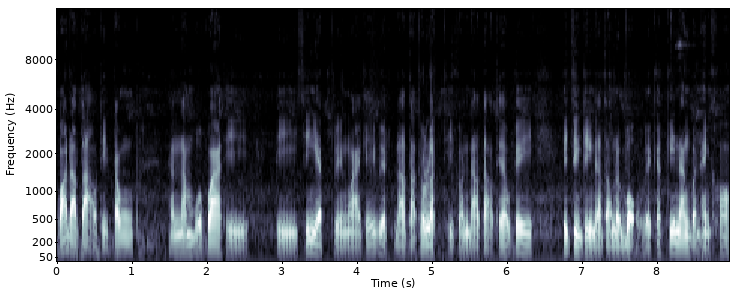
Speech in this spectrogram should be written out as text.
khóa đào tạo thì trong năm vừa qua thì thì xí nghiệp về ngoài cái việc đào tạo theo luật thì còn đào tạo theo cái cái chương trình đào tạo nội bộ về các kỹ năng vận hành kho.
